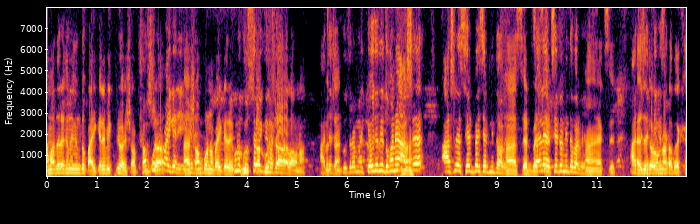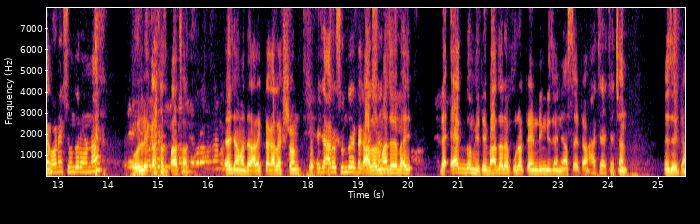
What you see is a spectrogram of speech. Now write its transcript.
আমাদের এখানে কিন্তু পাইকারি বিক্রি হয় সব। সম্পূর্ণ পাইকারি হ্যাঁ সম্পূর্ণ পাইকারি। খুচরা খুচরা খুচরা এলাও না। আচ্ছা আচ্ছা খুচরা মানে কেউ যদি দোকানে আসে আসলে সেট বাই সেট নিতে হবে। হ্যাঁ সেট বাই চাইলে এক সেট সেটও নিতে পারবে। হ্যাঁ এক সেট আচ্ছা, এই যে আচ্ছা, আছে। ওন্নাটা দেখেন। অনেক সুন্দর ওড়না। উল্লে কাজ পাঁচ হাত। এই যে আমাদের আরেকটা কালেকশন এই যে আরও সুন্দর একটা কালোর মাঝে ভাই এটা একদম হিট এই বাজারে পুরো ট্রেন্ডিং ডিজাইন আছে এটা। আচ্ছা আচ্ছা বুঝছেন? এই যে এটা।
